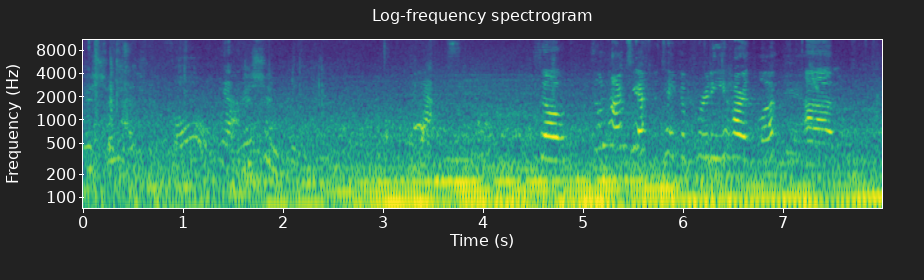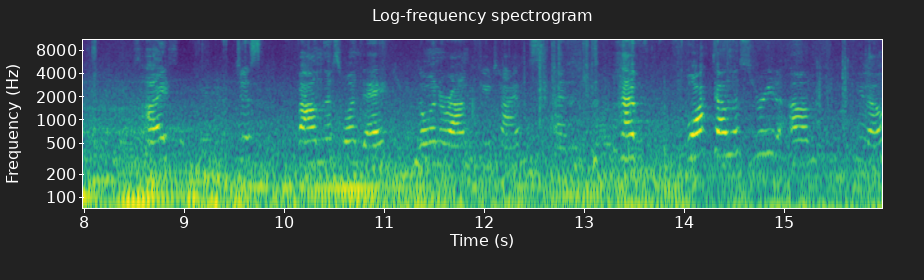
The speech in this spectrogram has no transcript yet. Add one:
Mission. Oh, Yeah. Mission. Yes. So sometimes you have to take a pretty hard look. Um, I found this one day, going around a few times, and have walked down the street, um, you know,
